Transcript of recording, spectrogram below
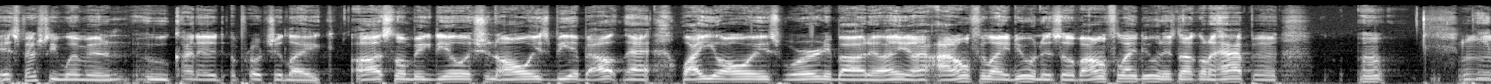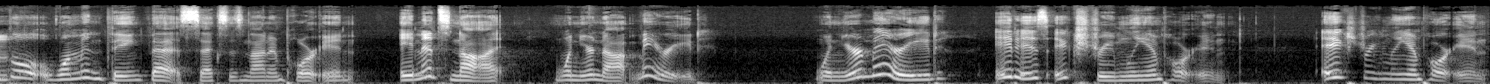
especially women who kind of approach it like, "Oh, it's no big deal. It shouldn't always be about that. Why you always worried about it? I, I don't feel like doing it, so if I don't feel like doing it, it's not going to happen." Uh. Mm-hmm. People, women think that sex is not important, and it's not when you're not married. When you're married, it is extremely important. Extremely important.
